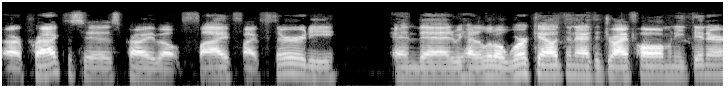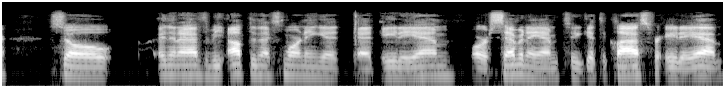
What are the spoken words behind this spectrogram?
our practices probably about five five thirty and then we had a little workout. Then I had to drive home and eat dinner. So, and then I have to be up the next morning at, at 8 a.m. or 7 a.m. to get to class for 8 a.m.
